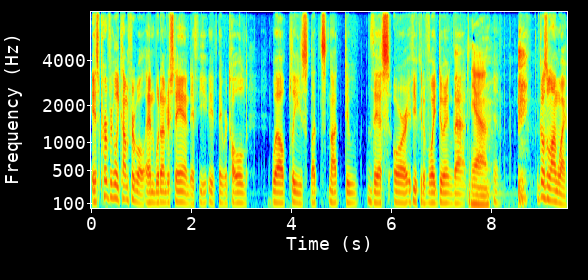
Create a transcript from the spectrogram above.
is perfectly comfortable and would understand if you if they were told well please let's not do this or if you could avoid doing that Yeah. it goes a long way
